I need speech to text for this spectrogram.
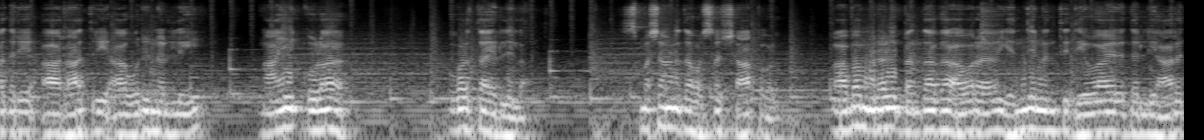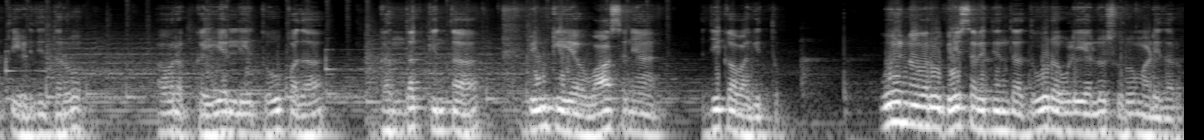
ಆದರೆ ಆ ರಾತ್ರಿ ಆ ಊರಿನಲ್ಲಿ ನಾಯಿ ಕೂಡ ಹೊಗಳ್ತಾ ಇರಲಿಲ್ಲ. ಸ್ಮಶಾನದ ಹೊಸ ಶಾಪಗಳು. ಬಾಬಾ ಮರಳಿ ಬಂದಾಗ ಅವರ ಎಂದಿನಂತೆ ದೇವಾಲಯದಲ್ಲಿ ಆರತಿ ಹಿಡಿದಿದ್ದರೂ ಅವರ ಕೈಯಲ್ಲಿ ಧೂಪದ ಗಂಧಕ್ಕಿಂತ ಬೆಂಕಿಯ ವಾಸನೆ ಅಧಿಕವಾಗಿತ್ತು. ಊರಿನವರು ಬೇಸರದಿಂದ ದೂರ ಉಳಿಯಲು ಶುರು ಮಾಡಿದರು.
